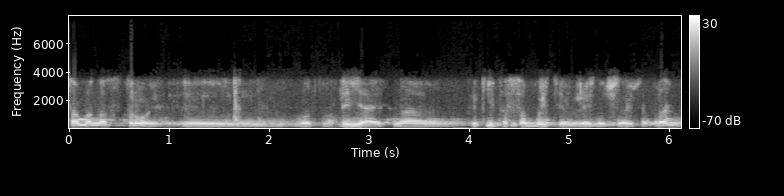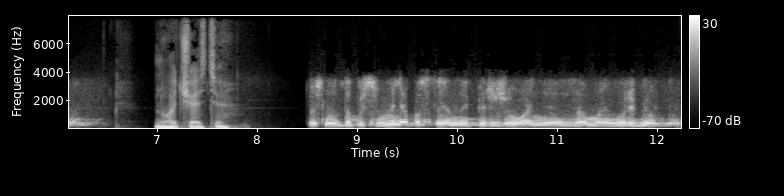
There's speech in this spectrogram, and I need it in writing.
самонастрой э, вот, влияет на какие-то события в жизни человека, правильно? Ну, отчасти. То есть, ну, допустим, у меня постоянные переживания за моего ребенка.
